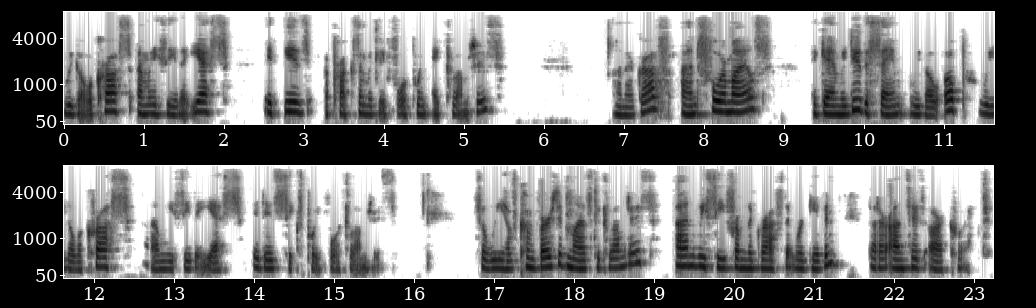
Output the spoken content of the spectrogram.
We go across and we see that yes, it is approximately 4.8 kilometers on our graph and 4 miles Again, we do the same. We go up, we go across, and we see that yes, it is 6.4 kilometers. So we have converted miles to kilometers, and we see from the graph that we're given that our answers are correct.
